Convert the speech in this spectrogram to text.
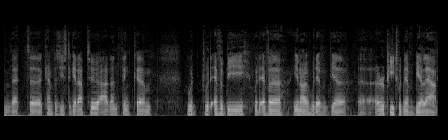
that uh, campers used to get up to, I don't think. Um, would would ever be would ever you know would ever be a uh, a repeat would never be allowed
